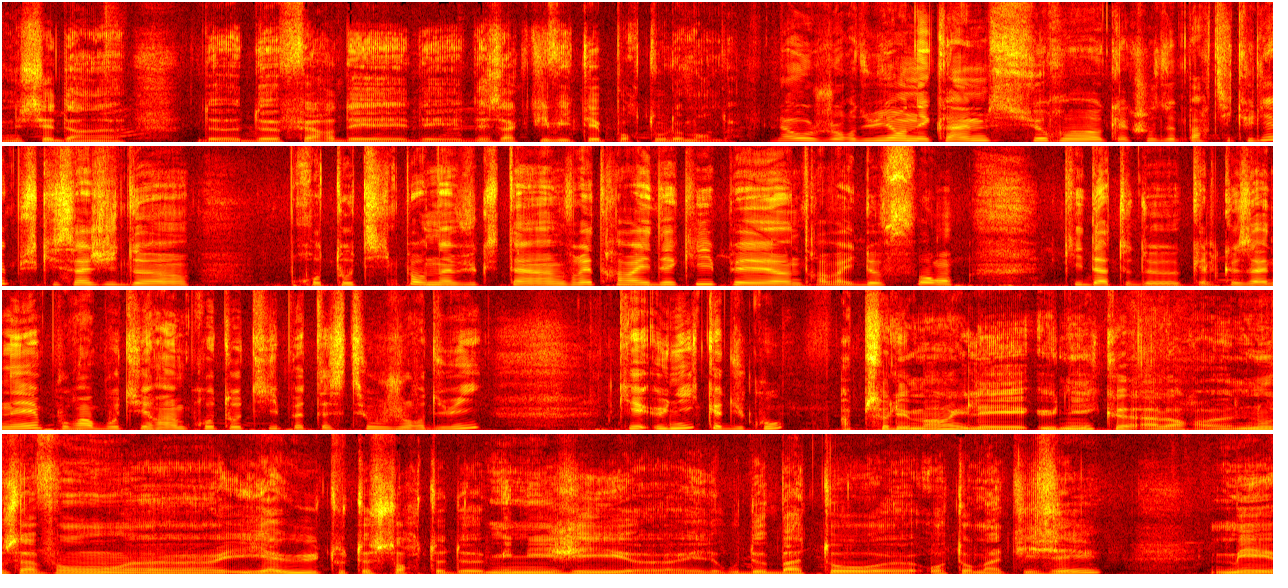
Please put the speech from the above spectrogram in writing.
on essaie de, faire des, des, activités pour tout le monde. Là, aujourd'hui, on est quand même sur euh, quelque chose de particulier puisqu'il s'agit de prototype. On a vu que c'était un vrai travail d'équipe et un travail de fond qui date de quelques années pour aboutir à un prototype testé aujourd'hui, qui est unique du coup. Absolument, il est unique. Alors euh, nous avons, euh, il y a eu toutes sortes de mini-J euh, ou de bateaux automatisés, mais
